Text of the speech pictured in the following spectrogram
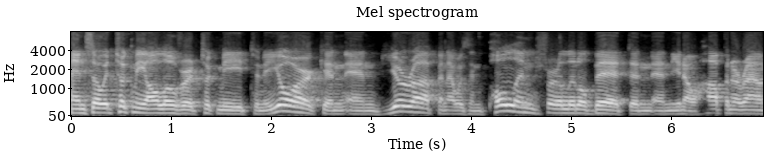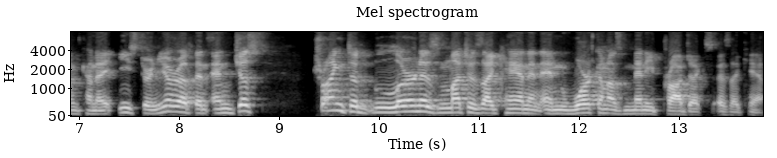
And so it took me all over. It took me to New York and, and Europe, and I was in Poland for a little bit and, and you know, hopping around kind of Eastern Europe and, and just trying to learn as much as I can and, and work on as many projects as I can.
